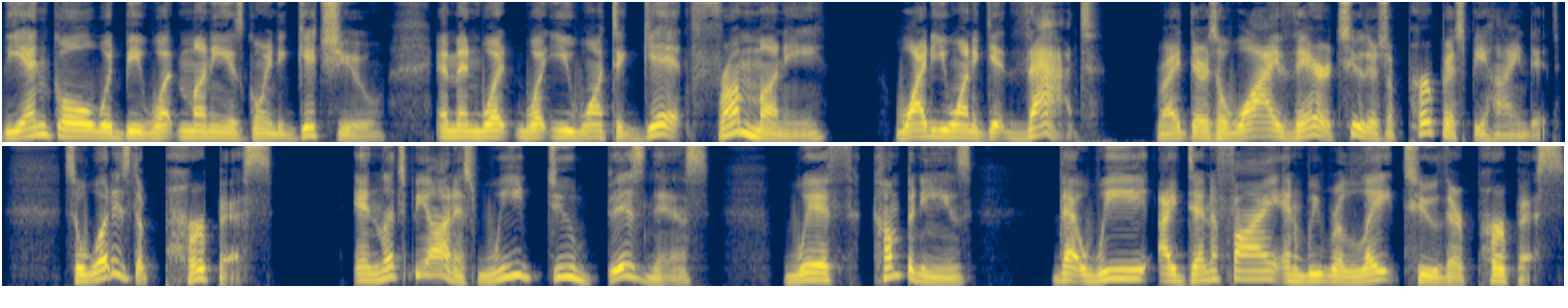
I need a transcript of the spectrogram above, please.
the end goal would be what money is going to get you. And then what, what you want to get from money, why do you want to get that? Right? There's a why there too. There's a purpose behind it. So, what is the purpose? And let's be honest, we do business with companies that we identify and we relate to their purpose.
